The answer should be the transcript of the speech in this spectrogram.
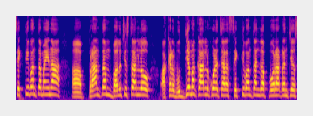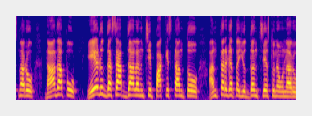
శక్తివంతమైన ప్రాంతం బలూచిస్తాన్లో. అక్కడ ఉద్యమకారులు కూడా చాలా శక్తివంతంగా పోరాటం చేస్తున్నారు. దాదాపు ఏడు దశాబ్దాల నుంచి పాకిస్తాన్తో అంతర్గత యుద్ధం చేస్తూనే ఉన్నారు.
